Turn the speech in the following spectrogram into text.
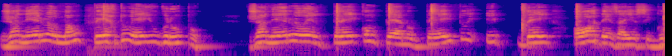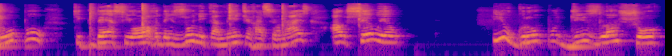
Janeiro eu não perdoei o grupo. Janeiro eu entrei com o pé no peito e dei ordens a esse grupo que desse ordens unicamente racionais ao seu eu. E o grupo deslanchou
